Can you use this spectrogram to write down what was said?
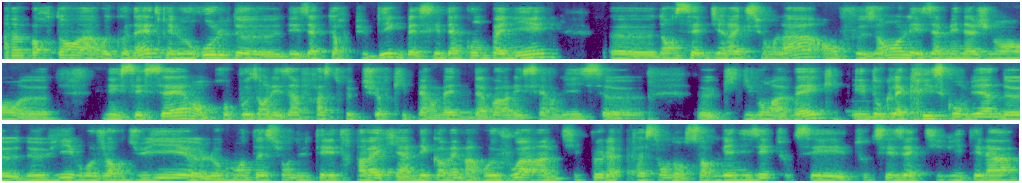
important à reconnaître. Et le rôle de, des acteurs publics, ben, c'est d'accompagner dans cette direction-là en faisant les aménagements nécessaires, en proposant les infrastructures qui permettent d'avoir les services euh, qui vont avec. Et donc la crise qu'on vient de, vivre aujourd'hui, euh, l'augmentation du télétravail qui a amené quand même à revoir un petit peu la façon dont s'organiser toutes ces, toutes ces activités-là,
